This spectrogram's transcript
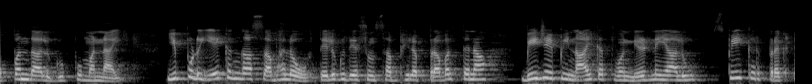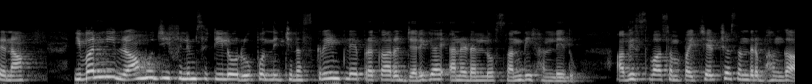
ఒప్పందాలు గుప్పుమన్నాయి. ఇప్పుడు ఏకంగా సభలో తెలుగుదేశం సభ్యుల ప్రవర్తన బీజేపీ నాయకత్వం నిర్ణయాలు స్పీకర్ ప్రకటన ఇవన్నీ రామోజీ ఫిలిం సిటీలో రూపొందించిన స్క్రీన్ ప్లే ప్రకారం జరిగాయి అనడంలో సందేహం లేదు. అవిశ్వాసంపై చర్చ సందర్భంగా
